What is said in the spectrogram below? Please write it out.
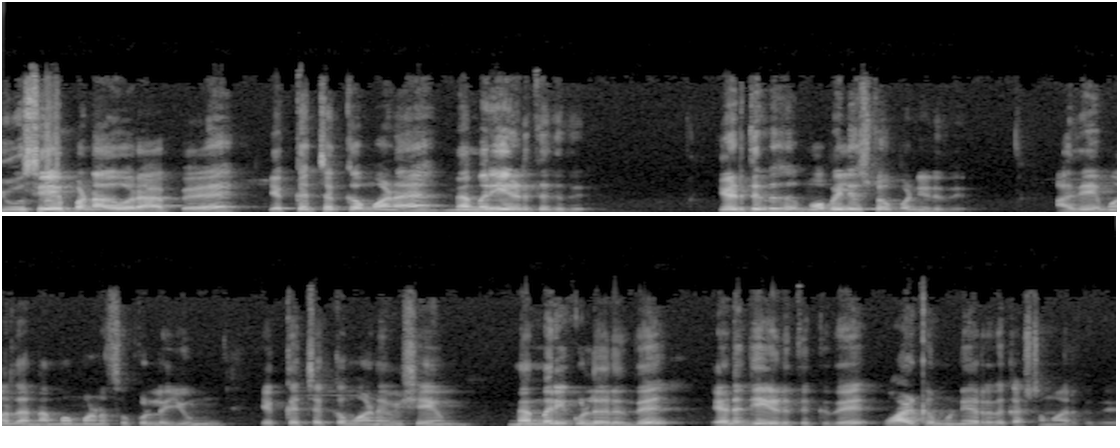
யூஸே பண்ணாத ஒரு ஆப்பு எக்கச்சக்கமான மெமரியை எடுத்துக்குது. எடுத்துக்கிட்டு மொபைலே ஸ்டோப் பண்ணிடுது. அதே மாதிரி தான் நம்ம மனசுக்குள்ளேயும் எக்கச்சக்கமான விஷயம் மெமரிக்குள்ளே இருந்து எனர்ஜியை எடுத்துக்குது. வாழ்க்கை முன்னேறது கஷ்டமாக இருக்குது.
